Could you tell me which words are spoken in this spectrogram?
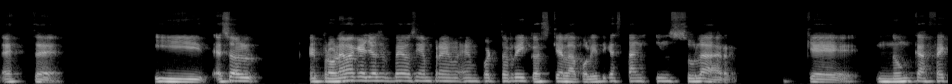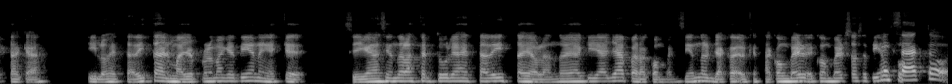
Este, y eso, el, el problema que yo veo siempre en, en Puerto Rico es que la política es tan insular que nunca afecta acá. Y los estadistas, el mayor problema que tienen es que siguen haciendo las tertulias estadistas y hablando de aquí y allá, pero convenciendo el, el que está conver- converso hace tiempo. Exacto,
